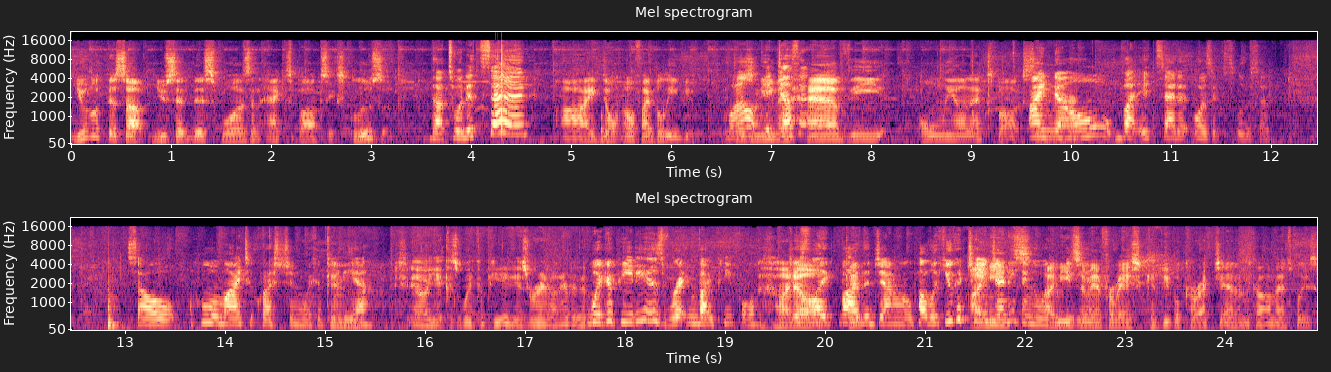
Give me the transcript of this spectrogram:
You looked this up. You said this was an Xbox exclusive. That's what it said. I don't know if I believe you. It Well, doesn't it even doesn't- have the only on Xbox. I in there. know, but it said it was exclusive. So who am I to question Can, Wikipedia? oh yeah, because Wikipedia is written on everything. Wikipedia is written by people, I just know. like by Can- the general public. You can I change need, anything in Wikipedia. I need some information. Can people correct Jen in the comments, please?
